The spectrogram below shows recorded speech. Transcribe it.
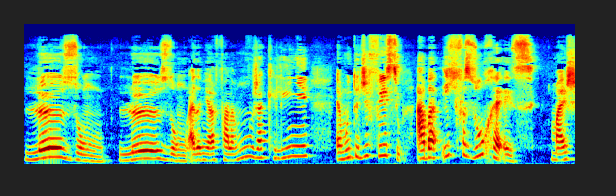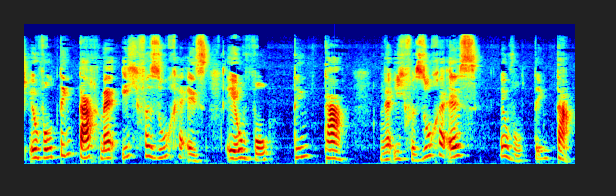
Lösung, Lösung. A Daniela fala, hum, Jaqueline, é muito difícil. Aber ich versuche es. Mas eu vou tentar, né? Ich versuche es. Eu vou tentar, né? Ich versuche es. Eu vou tentar.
